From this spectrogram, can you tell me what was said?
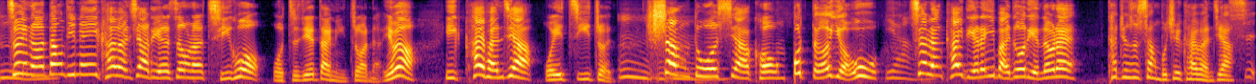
呃所以呢，当今天一开盘下跌的时候呢，期货我直接带你赚了，有没有？以开盘价为基准，嗯上多下空不得有误呀。虽然开跌了一百多点，对不对？它就是上不去开盘价。是，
